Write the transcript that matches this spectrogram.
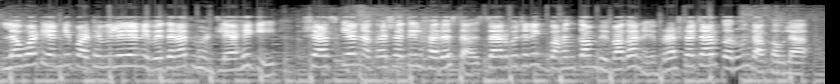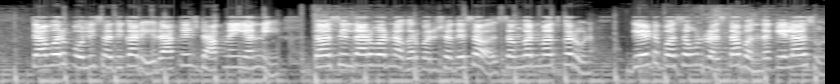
लवट यांनी पाठविलेल्या निवेदनात म्हटले आहे की शासकीय नकाशातील हा रस्ता सार्वजनिक बांधकाम विभागाने भ्रष्टाचार करून दाखवला. त्यावर पोलीस अधिकारी राकेश ढाकणे यांनी तहसीलदार व नगर परिषदेसह संगनमत करून गेट बसवून रस्ता बंद केला असून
